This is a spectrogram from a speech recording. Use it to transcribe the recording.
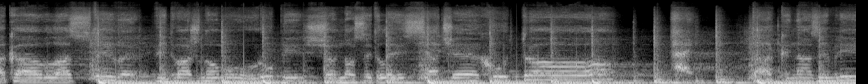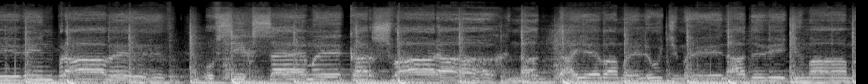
Яка властиве відважному групі, що носить лисяче хутро. Гей! Так на землі він правив у всіх семи каршварах, наддає вами людьми, над відьмами,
